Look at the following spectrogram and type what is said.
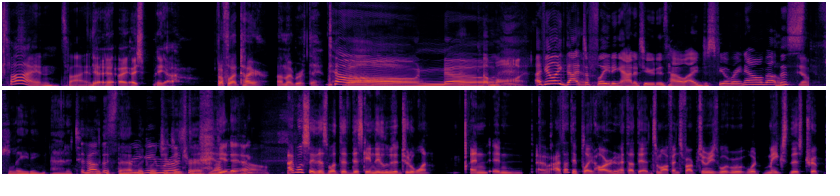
It's fine. It's fine. Yeah, I, I, yeah. Got a flat tire on my birthday. Oh no! Come on. I feel like that Yeah. deflating attitude is how I just feel right now about Oh, this. yeah. Deflating attitude. About Look this at that. Look what you just trip. did. Yeah. Yeah. I will say this about the, this game: they lose it two to one, and and uh, I thought they played hard, and I thought they had some offensive opportunities. What what what makes this trip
